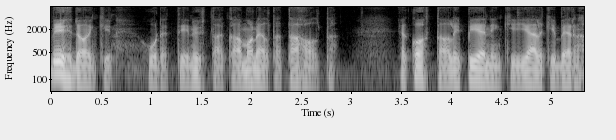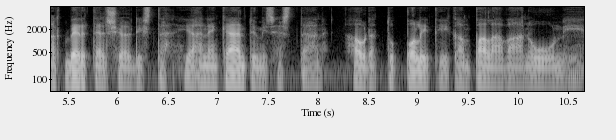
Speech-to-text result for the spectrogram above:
Vihdoinkin, huudettiin yhtä aikaa monelta taholta, ja kohta oli pieninkin jälki Bernhard Bertelschöldistä ja hänen kääntymisestään haudattu politiikan palavaan uuniin.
